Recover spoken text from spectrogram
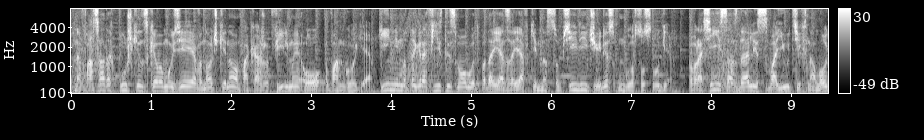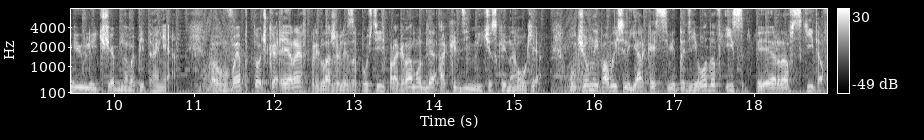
На фасадах Пушкинского музея в Ночь кино покажут фильмы о Ван Гоге. Кинематографисты смогут подать заявки на субсидии через госуслуги. В России создали свою технологию лечебного питания. В web.rf предложили запустить программу для академической науки. Ученые повысили яркость светодиодов из перовскитов.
